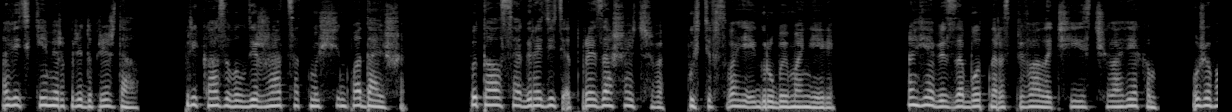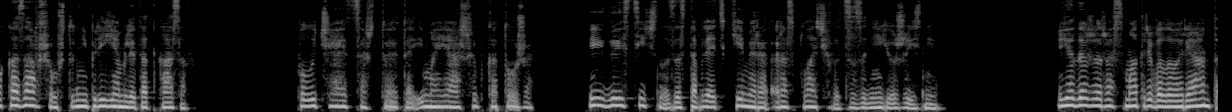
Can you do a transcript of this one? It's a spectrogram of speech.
А ведь Кемер предупреждал, приказывал держаться от мужчин подальше, пытался оградить от произошедшего, пусть и в своей грубой манере. А я беззаботно распевала чьи с человеком, уже показавшим, что не приемлет отказов. Получается, что это и моя ошибка тоже, и эгоистично заставлять Кемера расплачиваться за нее жизнью. Я даже рассматривала вариант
